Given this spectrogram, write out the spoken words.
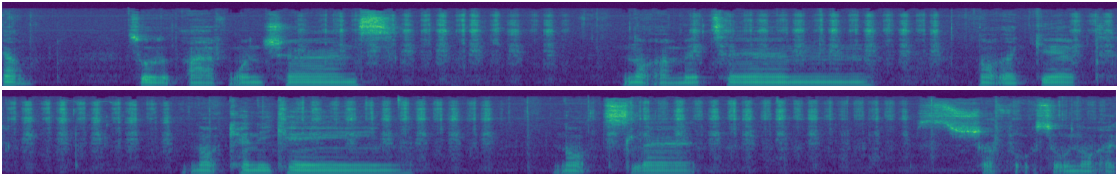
yep so I have one chance. Not a mitten not a gift, not candy cane, not sled, shuffle, so not a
